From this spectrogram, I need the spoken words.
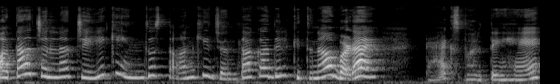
पता चलना चाहिए कि हिंदुस्तान की जनता का दिल कितना बड़ा है। टैक्स भरते हैं,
